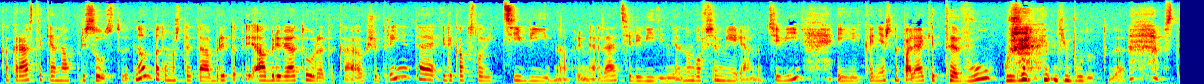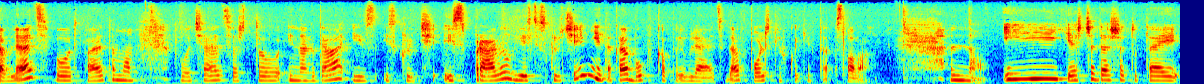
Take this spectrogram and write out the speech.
как раз-таки она присутствует. Ну, потому что это аббревиатура такая общепринятая, или как в слове TV, например, да, телевидение. Ну, во всем мире оно TV, и, конечно, поляки ТВ уже не будут туда вставлять, вот, поэтому получается, что иногда из, исключ... из правил есть исключение, и такая буквка появляется, да, в польских каких-то словах. No i jeszcze Dasza tutaj,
